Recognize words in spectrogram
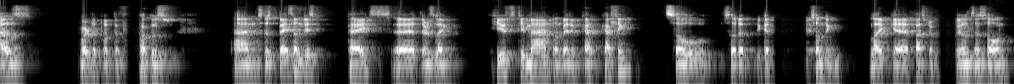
tells where to put the focus. And just based on this page, uh, there's like huge demand on better ca- caching, so so that you get something like uh, faster builds and so on.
